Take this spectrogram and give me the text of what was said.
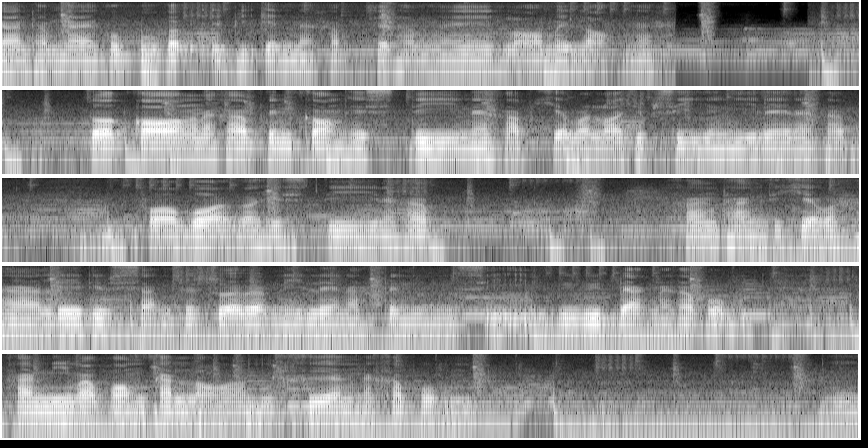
การทำงานควบคู่กับ ABS นะครับ จะทำให้ล้อไม่ล็อกนะ ตัวกองนะครับเป็นกอง HD นะครับ เขียนว่า 114 อย่างนี้เลยนะครับ Forboard ก็ HD นะครับ ข้างถังที่เขียนว่า Harley Davidson สวยๆ แบบนี้เลยนะ เป็นสี Vivid Black นะครับผม คันนี้มาพร้อมกันร้อเครื่องนะครับผม นี่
